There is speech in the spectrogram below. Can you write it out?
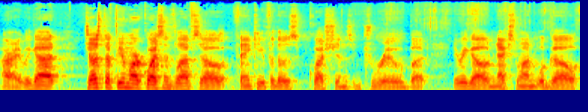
All right, we got just a few more questions left, so thank you for those questions, Drew. But here we go. Next one will go.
